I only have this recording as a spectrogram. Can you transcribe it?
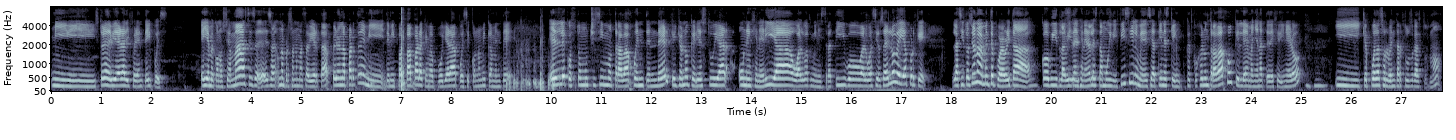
mi historia de vida era diferente y pues ella me conocía más, es, es, una persona más abierta, pero en la parte de mi, de mi papá para que me apoyara pues económicamente, él le costó muchísimo trabajo entender que yo no quería estudiar una ingeniería o algo administrativo o algo así. O sea, él lo veía porque la situación obviamente por ahorita COVID, la vida en general está muy difícil y me decía tienes que, escoger un trabajo que el día de mañana te deje dinero y que pueda solventar tus gastos, ¿no?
